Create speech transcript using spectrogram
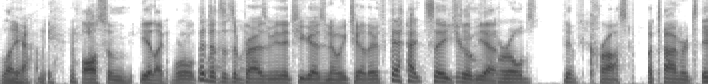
Like yeah. awesome, yeah, like world. That doesn't surprise me that you guys know each other. I'd say your yeah. worlds have crossed a time or two.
